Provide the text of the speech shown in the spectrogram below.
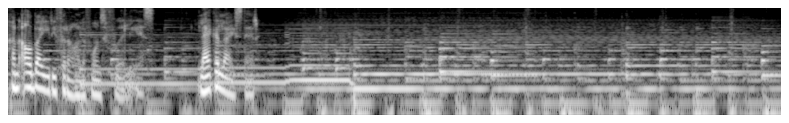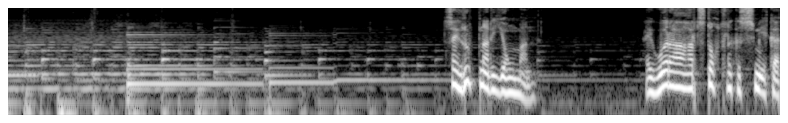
gaan albei hierdie verhale vir ons voorlees. Lekker luister. Sy roep na die jong man. Hy hoor haar hartstogtelike smeke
